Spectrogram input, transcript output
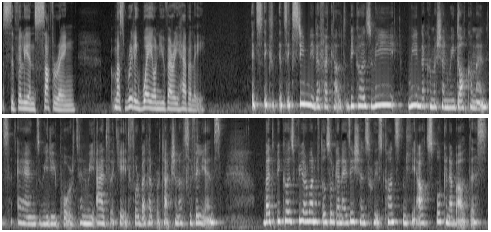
civilian suffering must really weigh on you very heavily. It's it's extremely difficult because we we in the commission we document and we report and we advocate for better protection of civilians. But because we are one of those organizations who is constantly outspoken about this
